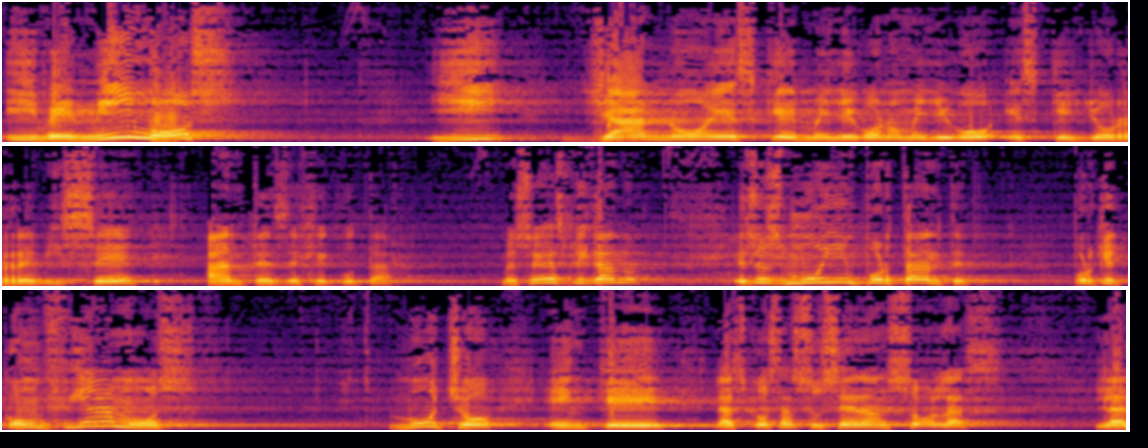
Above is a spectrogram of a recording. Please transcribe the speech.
y venimos y ya no es que me llegó no me llegó, es que yo revisé antes de ejecutar. ¿Me estoy explicando? Eso es muy importante porque confiamos mucho en que las cosas sucedan solas. La,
